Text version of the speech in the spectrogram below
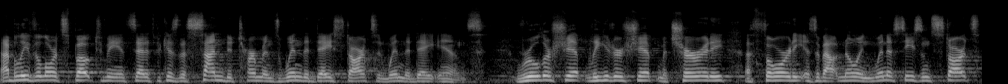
I believe the Lord spoke to me and said it's because the sun determines when the day starts and when the day ends. Rulership, leadership, maturity, authority is about knowing when a season starts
